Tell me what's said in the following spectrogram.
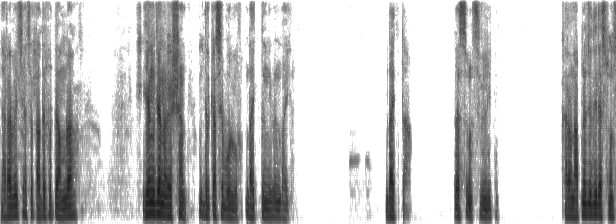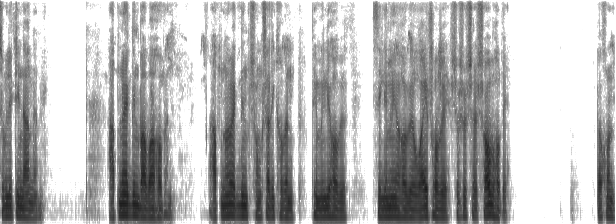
যারা বেঁচে আছে তাদের প্রতি আমরা ইয়াং জেনারেশন দের কাছে বলব দায়িত্ব নেবেন ভাই। দায়িত্ব। রেসপন্সিবিলিটি কারণ আপনি যদি রেসপন্সিবিলিটি না নেন, আপনিও একদিন বাবা হবেন। আপনিও একদিন সংসারিক হবেন, ফ্যামিলি হবে, ছেলে-মেয়ে হবে, ওয়াইফ হবে, শ্বশুর-শাশুড়ি সব হবে। তখন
